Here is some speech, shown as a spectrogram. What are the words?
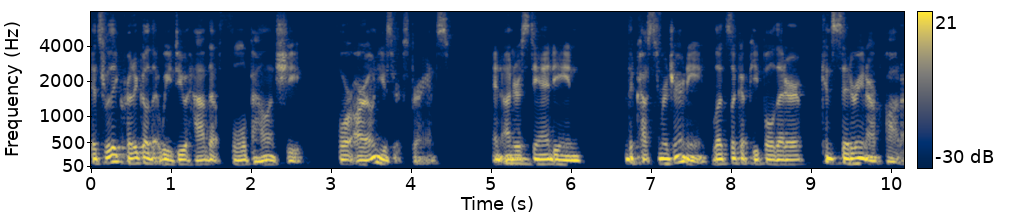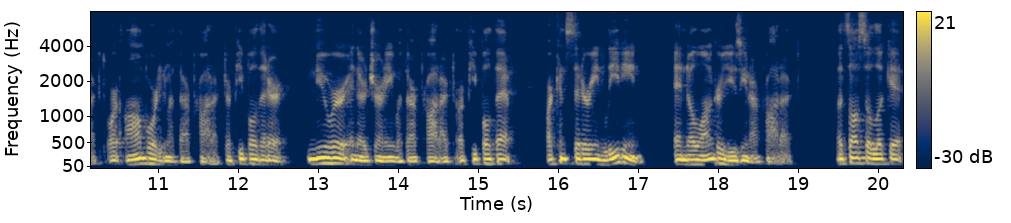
it's really critical that we do have that full balance sheet for our own user experience and mm-hmm. understanding the customer journey. Let's look at people that are considering our product or onboarding with our product, or people that are newer in their journey with our product, or people that are considering leaving and no longer using our product. Let's also look at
